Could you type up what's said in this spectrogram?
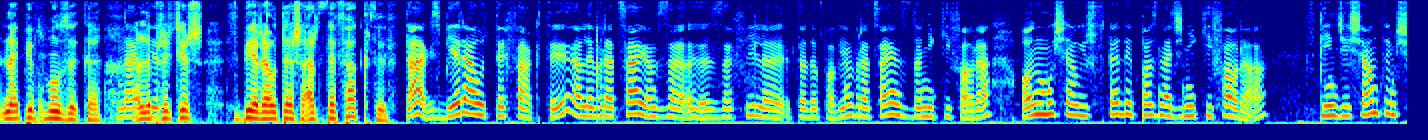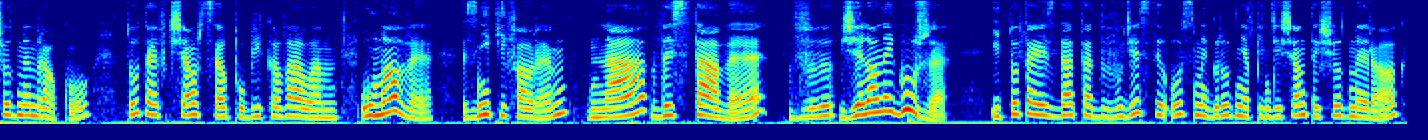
Najpierw muzykę, ale najpierw- przecież zbierał też artefakty. Tak, zbierał te fakty, ale wracając, za, za chwilę to dopowiem, wracając do Nikifora, on musiał już wtedy poznać Nikifora w 57 roku. Tutaj w książce opublikowałam umowę z Nikiforem na wystawę w Zielonej Górze. I tutaj jest data 28 grudnia 57 rok.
